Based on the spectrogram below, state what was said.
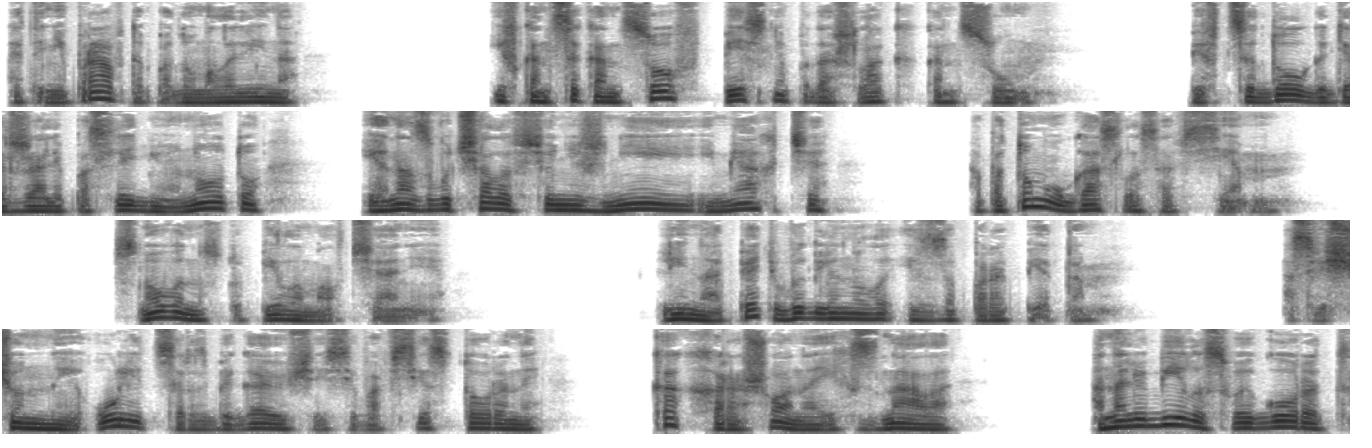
«Это неправда», — подумала Лина. И в конце концов песня подошла к концу. Певцы долго держали последнюю ноту, и она звучала все нежнее и мягче, а потом угасла совсем. Снова наступило молчание. Лина опять выглянула из-за парапета. Освещенные улицы, разбегающиеся во все стороны. Как хорошо она их знала. Она любила свой город,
